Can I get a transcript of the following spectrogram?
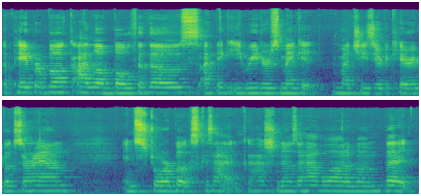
a paper book. I love both of those. I think e-readers make it much easier to carry books around and store books because I, gosh knows, I have a lot of them. But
